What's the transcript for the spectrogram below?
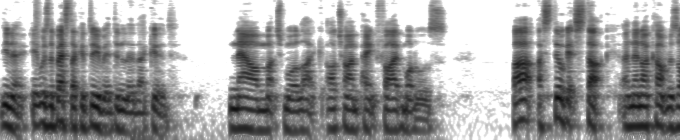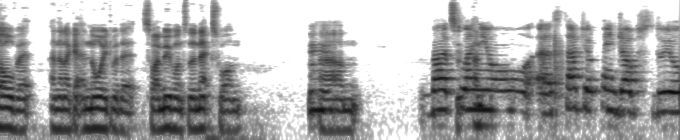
you know it was the best I could do, but it didn't look that good. Now I'm much more like I'll try and paint five models, but I still get stuck, and then I can't resolve it, and then I get annoyed with it, so I move on to the next one. Mhm. Um, but so- when you uh, start your paint jobs, do you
